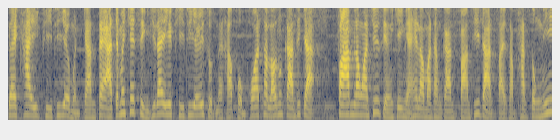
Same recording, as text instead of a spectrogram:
ได้ค่า EP ที่เยอะเหมือนกัน แต่อาจจะไม่ใช่สิ่งที่ได้ EP ที่เยอะที่สุดนะครับผมเพราะว่าถ้าเราต้องการที่จะฟาร์มรางวัลชื่อเสียงจริงเนี่ยให้เรามาทำการฟาร์มที่ด่านสายสัมพันธ์ตรงนี้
